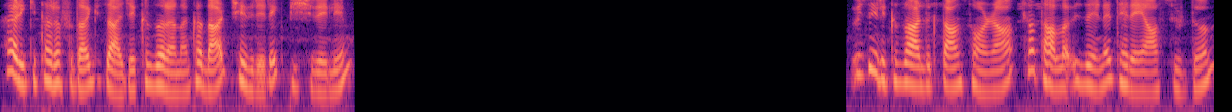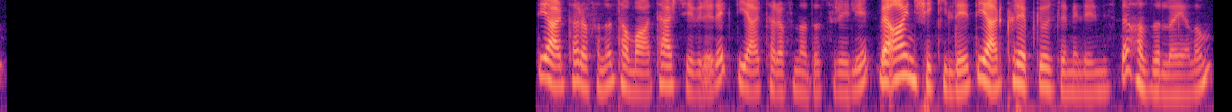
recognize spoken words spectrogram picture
Her iki tarafı da güzelce kızarana kadar çevirerek pişirelim. Üzeri kızardıktan sonra çatalla üzerine tereyağı sürdüm. Diğer tarafını tabağa ters çevirerek diğer tarafına da sürelim ve aynı şekilde diğer krep gözlemelerimizi de hazırlayalım.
